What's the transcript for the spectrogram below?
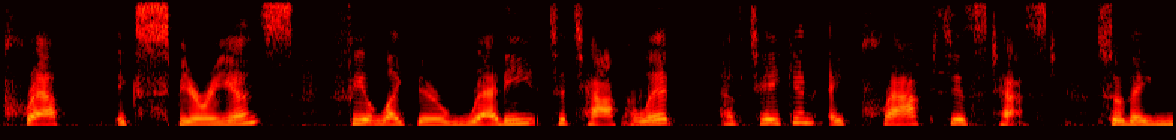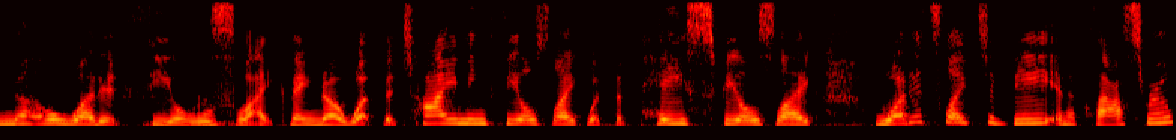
prep experience, feel like they're ready to tackle Right. it, have taken a practice test so they know what it feels like. They know what the timing feels like, what the pace feels like, what it's like to be in a classroom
